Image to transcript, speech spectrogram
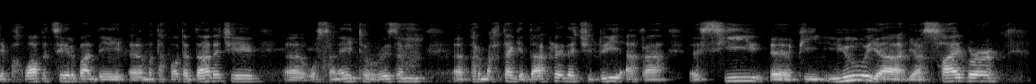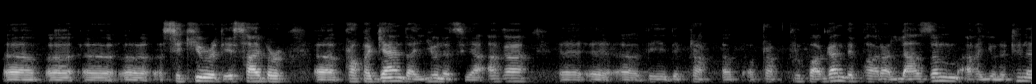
د پخوا په څیر باندې متفاوته دا ده چې اوسنۍ تروریزم پرمختګ دا کړی دی چې دوی هغه سی پی یو یا یا سایبر سکیورټي سایبر پروپاګاندا یونټس یا هغه د د پروپاګند لپاره لازم هغه یونټونه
